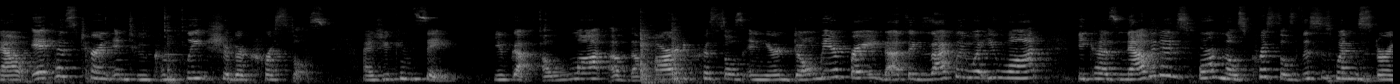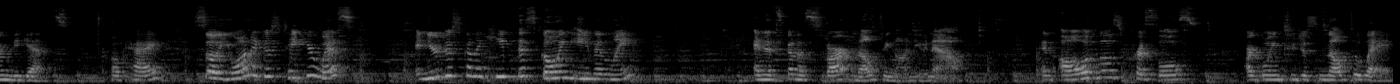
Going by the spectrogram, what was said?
Now it has turned into complete sugar crystals. As you can see, you've got a lot of the hard crystals in here. Don't be afraid, that's exactly what you want because now that it has formed those crystals, this is when the stirring begins, okay? So you wanna just take your whisk and you're just gonna keep this going evenly and it's gonna start melting on you now and all of those crystals are going to just melt away.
